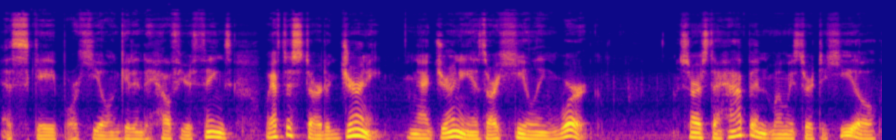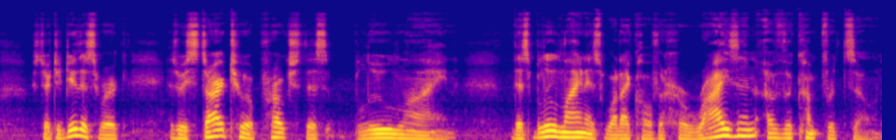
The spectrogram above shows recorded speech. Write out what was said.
escape or heal and get into healthier things, we have to start a journey. And that journey is our healing work. It starts to happen when we start to heal, we start to do this work, as we start to approach this blue line. This blue line is what I call the horizon of the comfort zone.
